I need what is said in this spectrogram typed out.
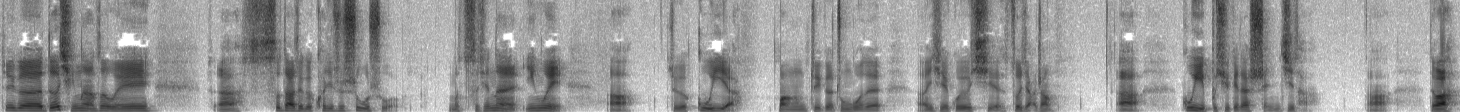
这个德勤呢，作为啊四大这个会计师事务所，那么此前呢，因为啊这个故意啊帮这个中国的。啊，一些国有企业做假账，啊，故意不去给他审计他，啊，对吧？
